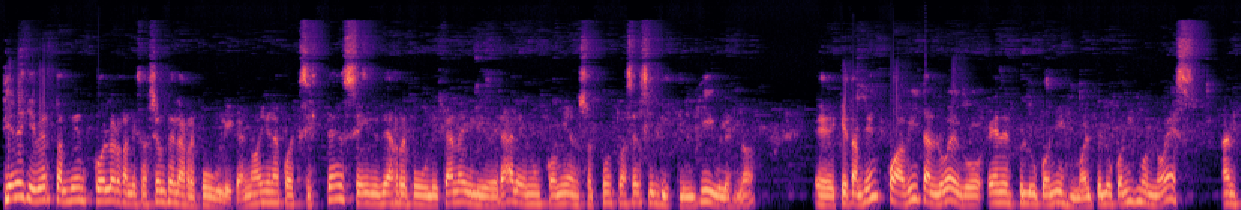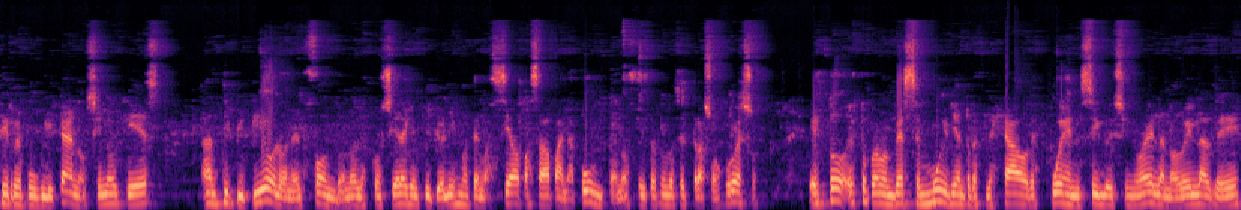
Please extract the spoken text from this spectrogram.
tiene que ver también con la organización de la República. ¿no? Hay una coexistencia de ideas republicanas y liberales en un comienzo, al punto de hacerse indistinguibles, ¿no? Eh, que también cohabitan luego en el peluconismo. El peluconismo no es antirrepublicano, sino que es antipipiolo en el fondo. ¿no? Les considera que el pipiolismo es demasiado pasado para la punta, ¿no? estoy tratando de hacer trazos gruesos. Esto, esto podemos verse muy bien reflejado después en el siglo XIX la novela de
